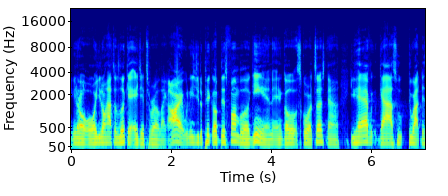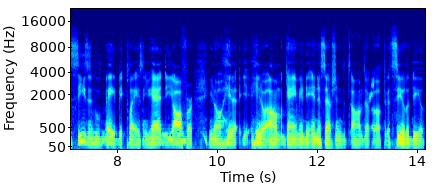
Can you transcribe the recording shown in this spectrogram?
you know, right. or you don't have to look at AJ Terrell like, all right, we need you to pick up this fumble again and go score a touchdown. You have guys who throughout this season who've made big plays, and you had D. mm you know, hit a hit a um, game in the interception um, to, uh, to seal the deal.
